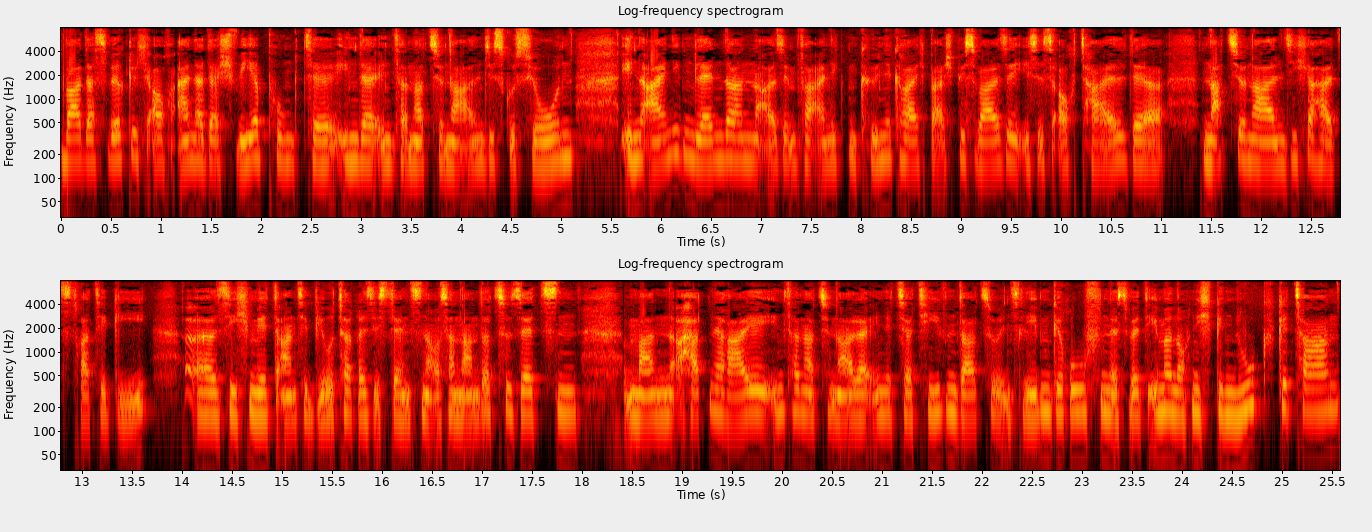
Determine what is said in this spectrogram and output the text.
war das wirklich auch einer der Schwerpunkte in der internationalen Diskussion. In einigen Ländern, also im Vereinigten Königreich beispielsweise, ist es auch Teil der nationalen Sicherheitsstrategie, äh, sich mit Antibiotaresistenzen auseinanderzusetzen. Man hat eine Reihe internationaler Initiativen Initiativen dazu ins Leben gerufen. Es wird immer noch nicht genug getan,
